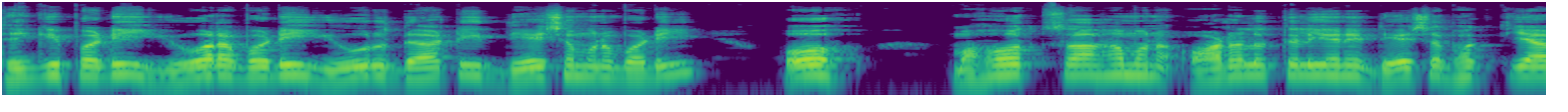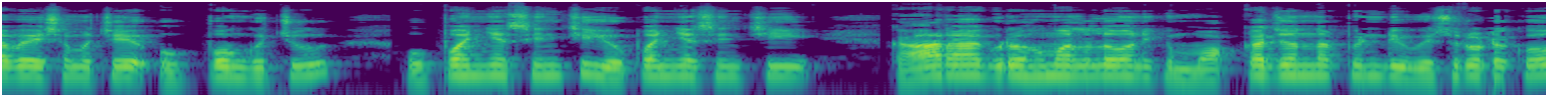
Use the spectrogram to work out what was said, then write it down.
తెగిపడి యూరబడి యూరు దాటి దేశమును బడి ఓహ్ మహోత్సాహమున ఒడలు తెలియని దేశభక్త్యావేశముచే ఉప్పొంగుచు ఉపన్యసించి ఉపన్యసించి కారాగృహములలోనికి మొక్కజొన్న పిండి విసురుటకో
